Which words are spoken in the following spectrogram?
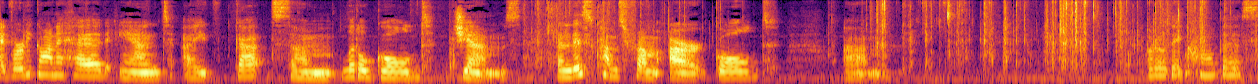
I've already gone ahead and I got some little gold gems. And this comes from our gold, um, what do they call this?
